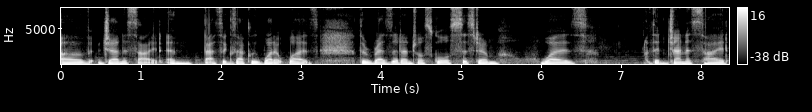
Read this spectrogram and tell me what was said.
of genocide, and that's exactly what it was. The residential school system was the genocide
